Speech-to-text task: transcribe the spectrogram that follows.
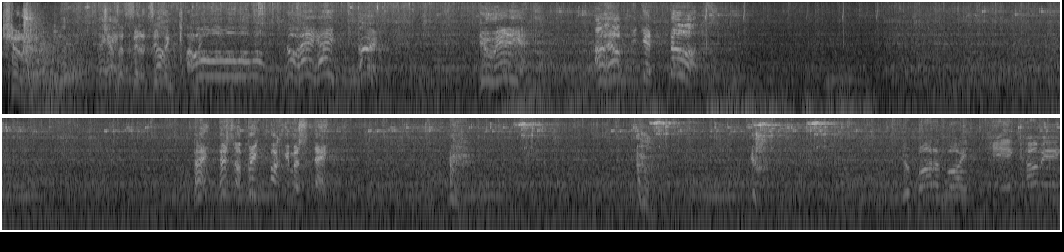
Kill him. Trevor Phillips isn't coming. Whoa, whoa, whoa, whoa, whoa! No, hey, hey, hey! You idiots! I'll help you get Phillips. Hey, this is a big fucking mistake. Your bottom boy, he ain't coming.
